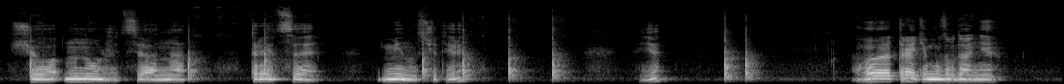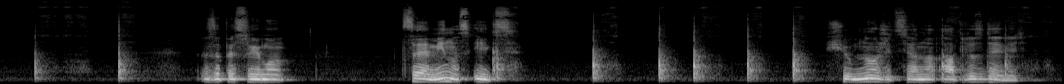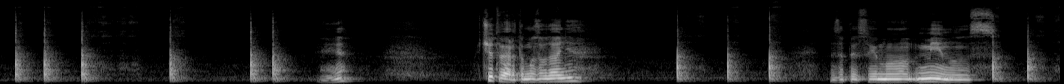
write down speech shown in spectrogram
що множиться на 3С мінус 4. Є. В третьому завданні записуємо С мінус Х, що множиться на А плюс 9. Є. В четвертому завданні записуємо мінус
